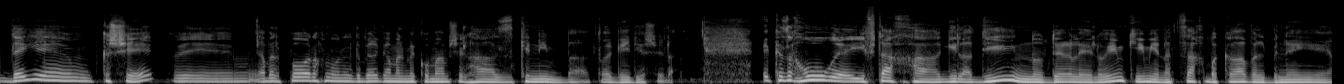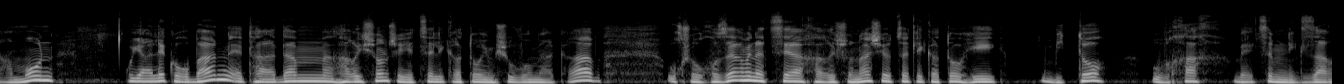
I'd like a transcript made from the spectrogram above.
די קשה, אבל פה אנחנו נדבר גם על מקומם של הזקנים בטרגדיה שלה. כזכור, יפתח הגלעדי נודר לאלוהים כי אם ינצח בקרב על בני עמון, הוא יעלה קורבן, את האדם הראשון שיצא לקראתו עם שובו מהקרב. וכשהוא חוזר מנצח, הראשונה שיוצאת לקראתו היא בתו, ובכך בעצם נגזר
